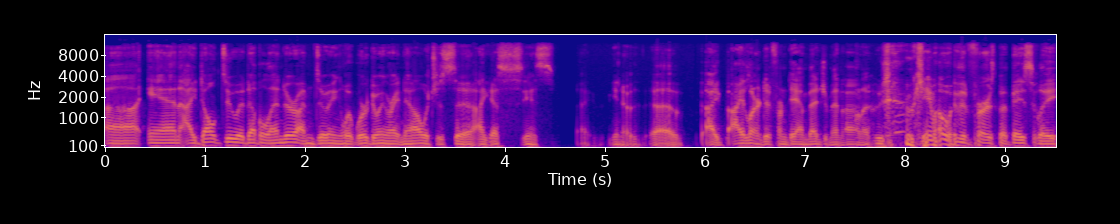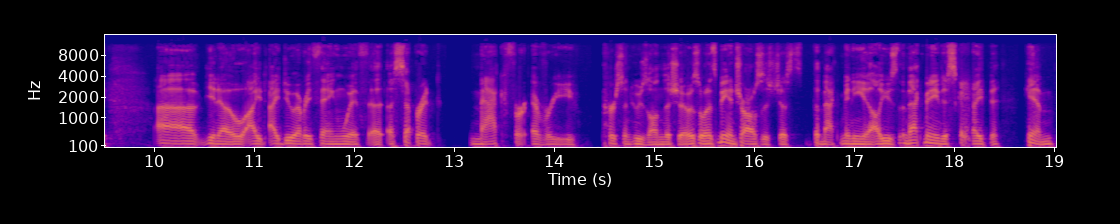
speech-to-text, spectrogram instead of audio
Uh, and I don't do a double ender. I'm doing what we're doing right now, which is, uh, I guess, it's, you know, uh, I, I learned it from Dan Benjamin. I don't know who, who came up with it first, but basically, uh, you know, I, I do everything with a, a, separate Mac for every person who's on the show. So when it's me and Charles, it's just the Mac Mini. I'll use the Mac Mini to Skype him,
